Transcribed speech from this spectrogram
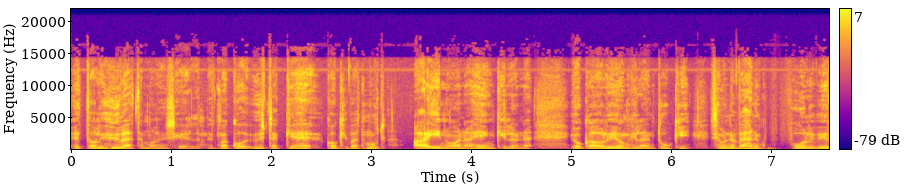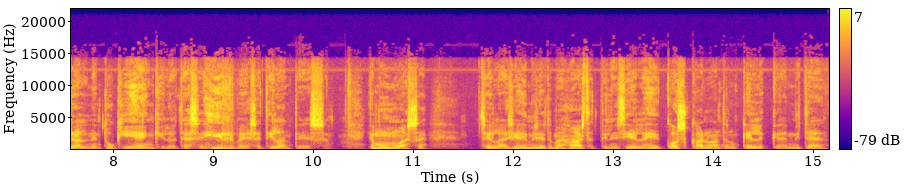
että oli hyvä, että mä olin siellä. Että mä yhtäkkiä he kokivat mut ainoana henkilönä, joka oli jonkinlainen tuki, semmoinen vähän niin kuin puolivirallinen tukihenkilö tässä hirveässä tilanteessa. Ja muun muassa sellaisia ihmisiä, joita mä haastattelin siellä, he ei koskaan ole antanut kellekään mitään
